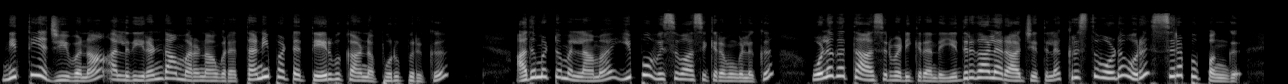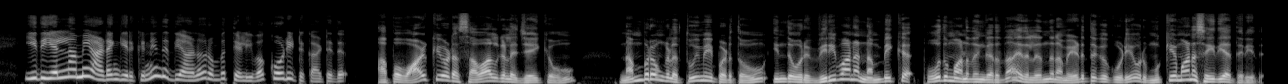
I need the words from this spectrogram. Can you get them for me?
நித்திய ஜீவனா அல்லது இரண்டாம் மரணாங்கிற தனிப்பட்ட தேர்வுக்கான பொறுப்பு இருக்கு. அது மட்டும் இல்லாம இப்போ விசுவாசிக்கிறவங்களுக்கு உலகத்தை ஆசிர்வடிக்கிற அந்த எதிர்கால ராஜ்யத்துல கிறிஸ்துவோட ஒரு சிறப்பு பங்கு. இது எல்லாமே அடங்கியிருக்குன்னு இந்த தியானம் ரொம்ப தெளிவா கோடிட்டு காட்டுது. அப்போ வாழ்க்கையோட சவால்களை ஜெயிக்கவும் நம்புறவங்களை தூய்மைப்படுத்தவும் இந்த ஒரு விரிவான நம்பிக்கை போதுமானதுங்கிறது தான் இதுல இருந்து நம்ம எடுத்துக்கக்கூடிய ஒரு முக்கியமான செய்தியா தெரியுது.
